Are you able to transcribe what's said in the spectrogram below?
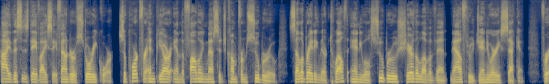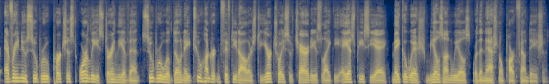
Hi, this is Dave Isay, founder of StoryCorps. Support for NPR and the following message come from Subaru, celebrating their 12th annual Subaru Share the Love event now through January 2nd. For every new Subaru purchased or leased during the event, Subaru will donate $250 to your choice of charities like the ASPCA, Make a Wish, Meals on Wheels, or the National Park Foundation.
